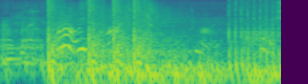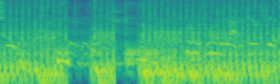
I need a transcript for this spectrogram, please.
probably. Oh, at least I'm alive. Come on. Who are they shooting? Shooting me. Nobody's going to that, I guarantee it.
